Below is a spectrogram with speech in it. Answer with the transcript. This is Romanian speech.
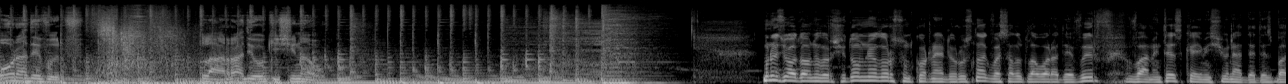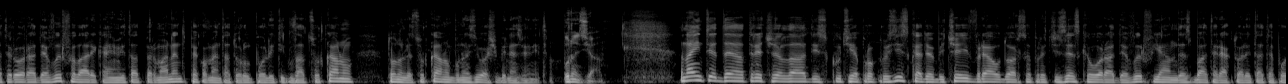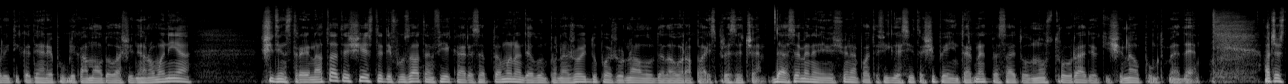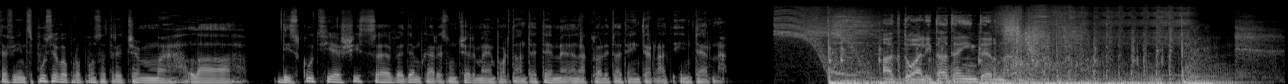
Ora de vârf la Radio Chișinău. Bună ziua, doamnelor și domnilor, sunt Corneliu Rusnac, vă salut la Ora de Vârf. Vă amintesc că emisiunea de dezbatere Ora de Vârf îl are ca invitat permanent pe comentatorul politic Vlad Surcanu. Domnule Surcanu, bună ziua și bine ați venit! Bună ziua! Înainte de a trece la discuție propriu-zis, ca de obicei, vreau doar să precizez că Ora de Vârf ia în dezbatere actualitatea politică din Republica Moldova și din România, și din străinătate și este difuzată în fiecare săptămână de luni până joi după jurnalul de la ora 14. De asemenea, emisiunea poate fi găsită și pe internet pe site-ul nostru radiochișinău.md. Acestea fiind spuse, vă propun să trecem la discuție și să vedem care sunt cele mai importante teme în actualitatea internă. Actualitatea internă.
